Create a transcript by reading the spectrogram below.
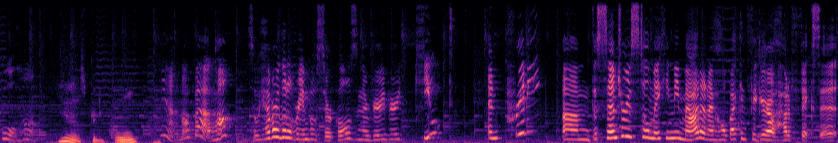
Cool, huh? Yeah, that's pretty cool. Yeah, not bad, huh? So we have our little rainbow circles, and they're very, very cute and pretty. Um, the center is still making me mad, and I hope I can figure out how to fix it.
